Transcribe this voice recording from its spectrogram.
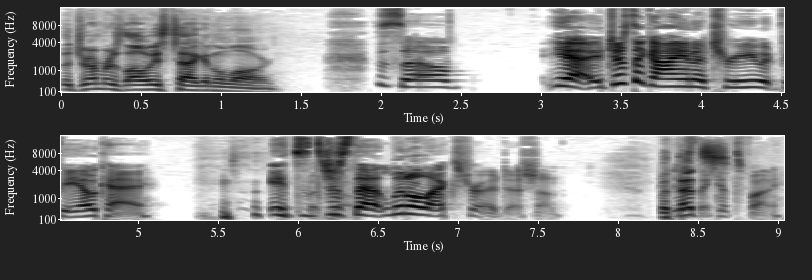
The drummer's always tagging along. so, yeah, just a guy in a tree would be okay. It's just that little extra addition. But I that's think it's funny.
